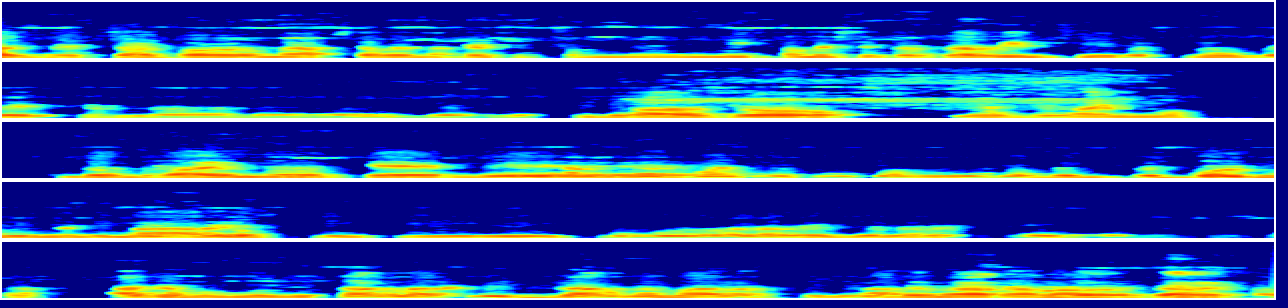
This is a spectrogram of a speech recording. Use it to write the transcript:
אז אפשר כבר מעכשיו לנחש עכשיו מי חמשת הזרים שיירשמו בעצם לסדרה הזו, לא בריימו. לא בריימו, כן, אה, בבולדווין, אני מעריך כי כי ישמרו לו על הרגל, על השריר. אגב, הוא מותר להחליף זר במהלך סדרה? שאמרת. אחוז, זר אחד.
